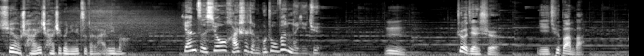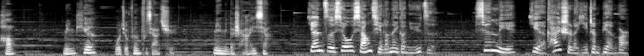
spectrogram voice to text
需要查一查这个女子的来历吗？严子修还是忍不住问了一句：“嗯，这件事，你去办吧。”好，明天我就吩咐下去，秘密的查一下。严子修想起了那个女子，心里也开始了一阵变味儿。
